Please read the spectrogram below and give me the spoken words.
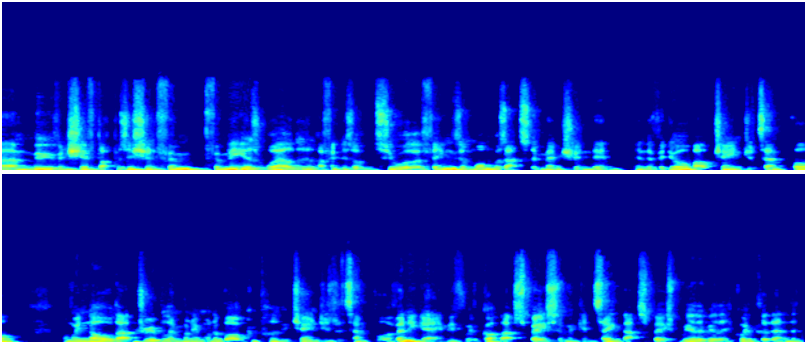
um, move and shift opposition. For, for me as well, I think there's two other things, and one was actually mentioned in, in the video about change of tempo. And we know that dribbling, running with the ball completely changes the tempo of any game. If we've got that space and we can take that space really, really quickly, then the,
